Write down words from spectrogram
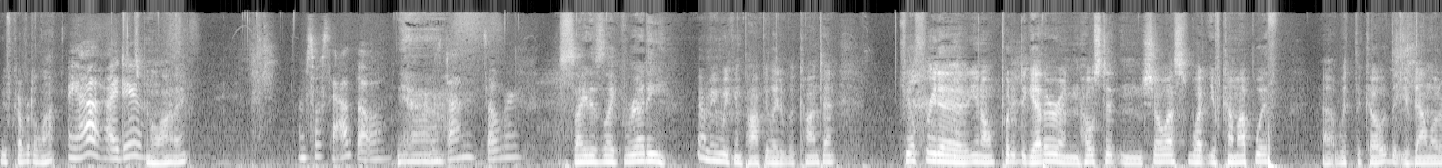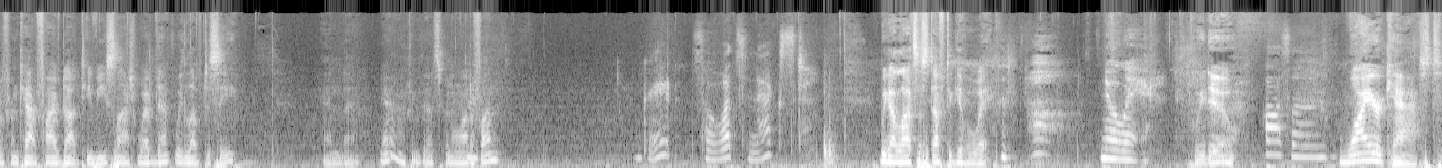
we've covered a lot? Yeah, I do. It's been a lot, eh? I'm so sad though. Yeah. It's done. It's over. site is like ready. I mean, we can populate it with content. Feel free to you know put it together and host it and show us what you've come up with uh, with the code that you've downloaded from cat5.tv slash webdev. We'd love to see. And uh, yeah, I think that's been a lot of fun. Great. So what's next? We got lots of stuff to give away. No way. We do. Awesome. Wirecast.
